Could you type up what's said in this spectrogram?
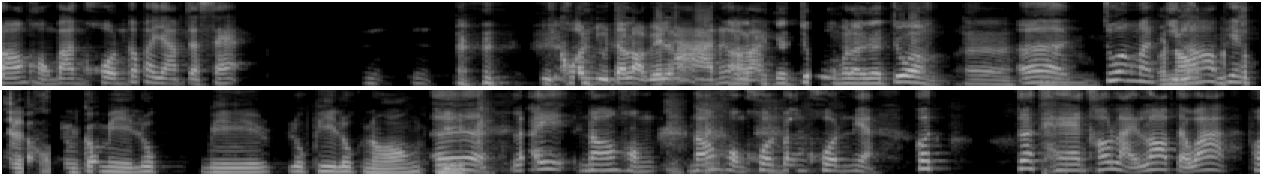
น้องของบางคนก็พยายามจะแซะอีกคนอยู่ตลอดเวลานึกออกเราปะจะจ้วงเราจะจ้วง เออ เออ จ้วงมันกี่รอบเพียงแต่ละคนก็มีลูกมีลูกพี่ลูกน้องเออีกอแล้วไอ้น้องของน้องของคนบางคนเนี่ย ก็ก็แทงเขาหลายรอบแต่ว่า พอ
